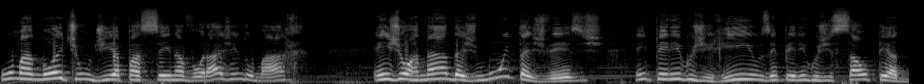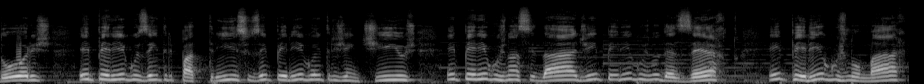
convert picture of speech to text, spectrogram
uma noite um dia passei na voragem do mar, em jornadas muitas vezes, em perigos de rios, em perigos de salteadores, em perigos entre patrícios, em perigo entre gentios, em perigos na cidade, em perigos no deserto, em perigos no mar,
